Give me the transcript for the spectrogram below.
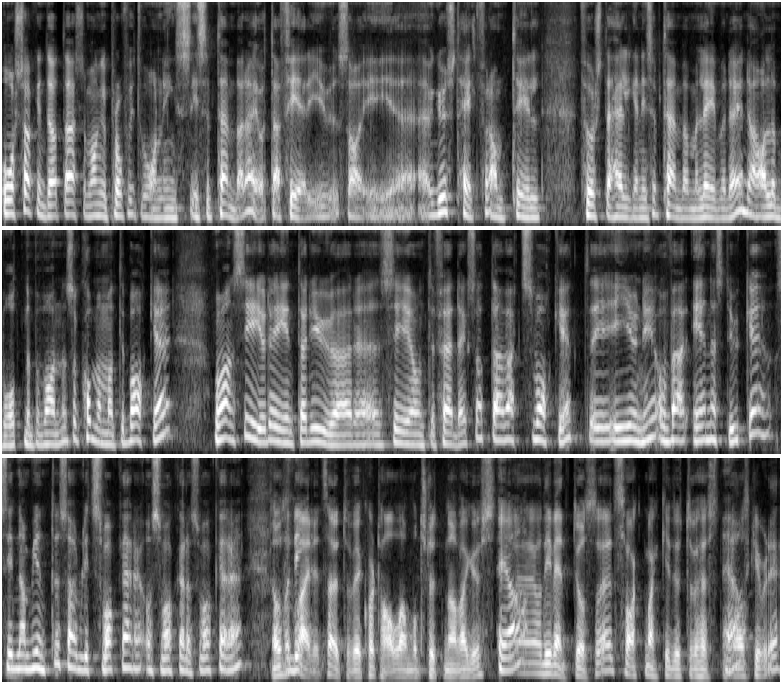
Årsaken til at det er så mange profit warnings i september, er jo at det er ferie i USA i eh, august, helt fram til første helgen i september med Labor Day. Da alle båtene på vannet. Så kommer man tilbake, og han sier jo det i intervjuer, eh, CEO-en til Fedex, at det har vært svakhet i, i, juni. Og hver eneste uke siden han begynte, så har det blitt svakere og svakere og svakere. Og har sperret seg utover kvartalet mot slutten av august. Ja. Eh, og de venter jo også et svakt marked utover høsten. Ja. Skriver de?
